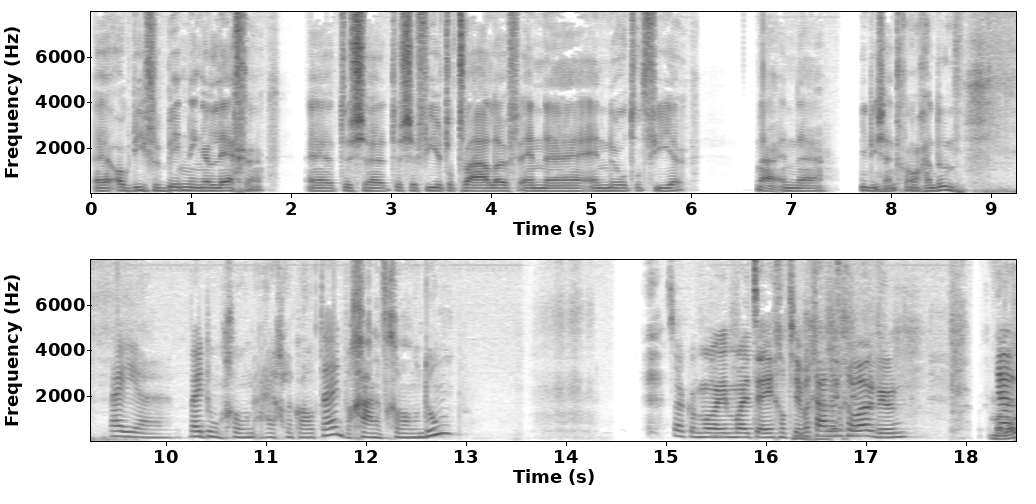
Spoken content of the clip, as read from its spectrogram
ook die verbindingen leggen tussen, tussen 4 tot 12 en, en 0 tot 4. Nou, en jullie zijn het gewoon gaan doen. Wij, wij doen gewoon eigenlijk altijd. We gaan het gewoon doen. dat is ook een mooi, mooi tegeltje. We gaan het gewoon doen. Ja,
